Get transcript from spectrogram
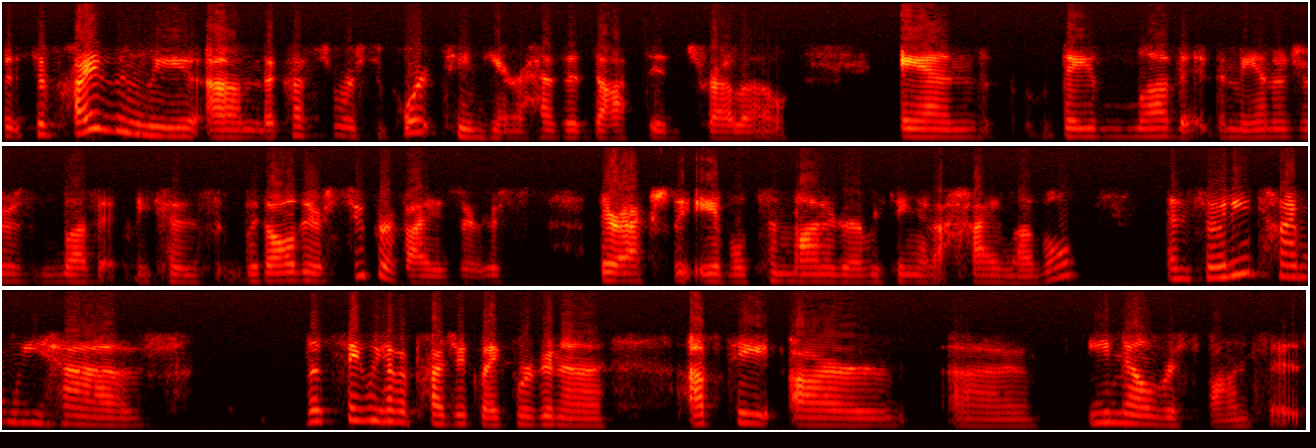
But surprisingly, um, the customer support team here has adopted Trello, and they love it. The managers love it because with all their supervisors, they're actually able to monitor everything at a high level. And so anytime we have, let's say we have a project like we're going to update our uh, email responses.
